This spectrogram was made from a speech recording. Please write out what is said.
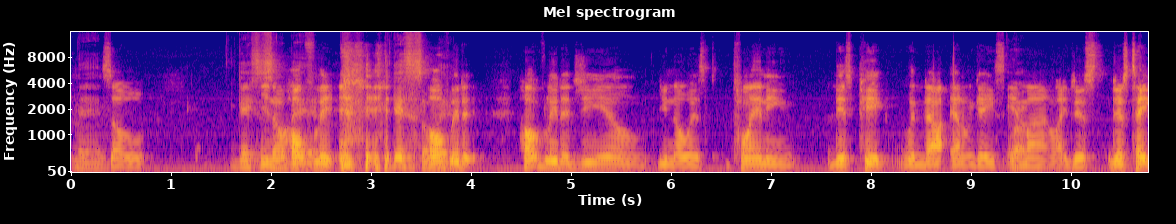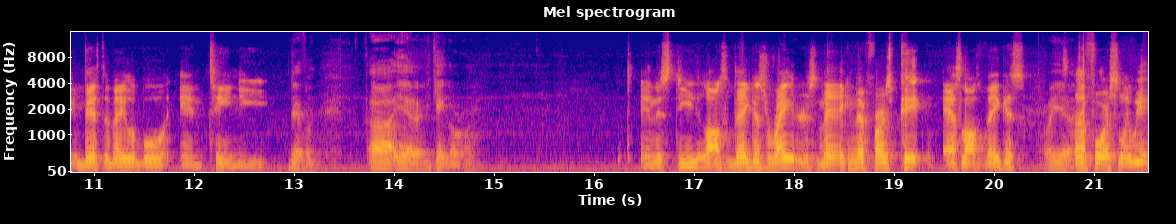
Man, So you know, bad. hopefully, so hopefully the hopefully the GM you know is planning this pick without Adam Gase in Right. mind. Like just just take best available and team need. definitely. Uh, yeah, you can't go wrong. And it's the Las Vegas Raiders making their first pick as Las Vegas. Oh yeah, Unfortunately, we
